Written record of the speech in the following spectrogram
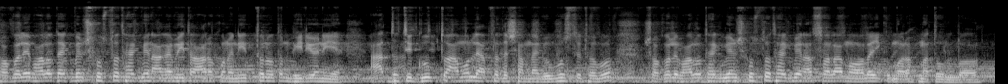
সকলে ভালো থাকবেন, সুস্থ থাকবেন। আগামীতে আরও কোনো নিত্য নতুন ভিডিও নিয়ে আধ্যাত্মিক গুপ্ত আমলে আপনাদের সামনে আমি উপস্থিত হব। সকলে ভালো থাকবেন, সুস্থ থাকবেন। আসসালামু আলাইকুম রহমতুল্লাহ।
